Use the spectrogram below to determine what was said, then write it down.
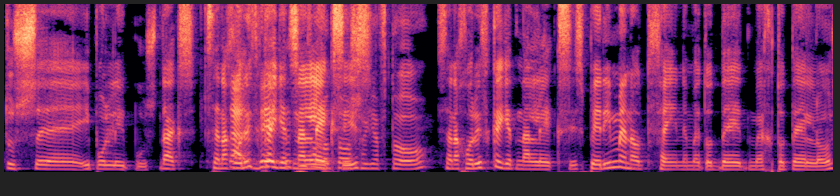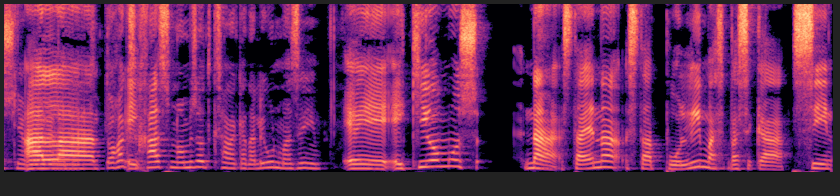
τους ε, υπολείπους. Εντάξει. Στεναχωρήθηκα Δεν- για δεν την συμφωνώ Αλέξης. τόσο γι' αυτό. Στεναχωρήθηκα για την Αλέξης. Περίμενα ότι θα είναι με τον Dead μέχρι το τέλος. Και εγώ, Αλλά. ναι. Το είχα ξεχάσει, νόμιζα ότι ξανακαταλήγουν μαζί. Ε, εκεί όμως, να, στα, ένα, στα πολύ μας βασικά συν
